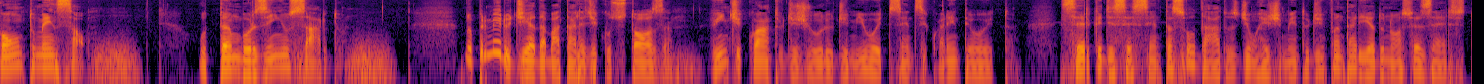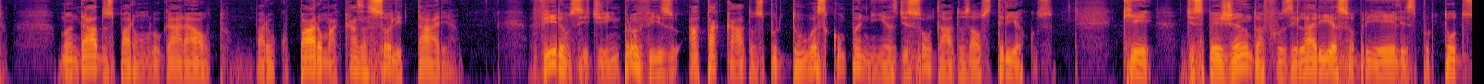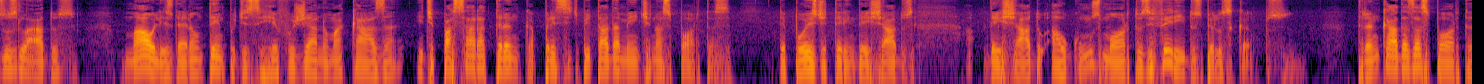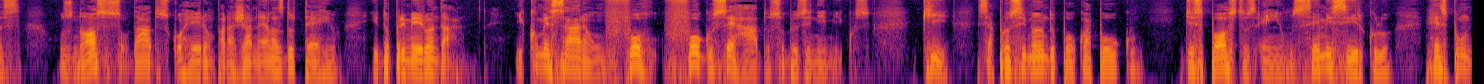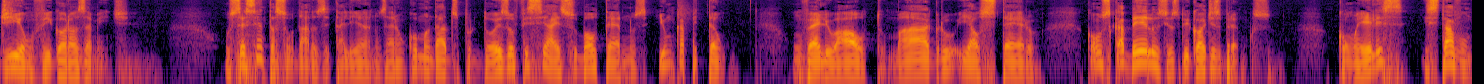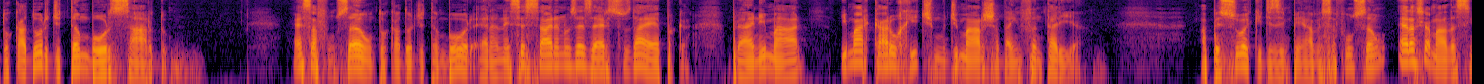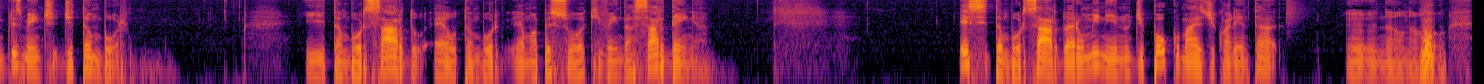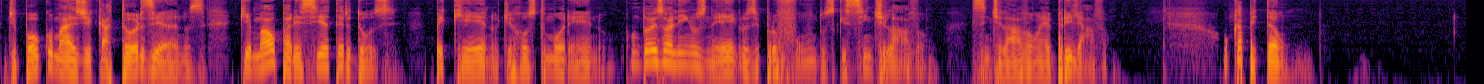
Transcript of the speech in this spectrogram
Conto mensal. O tamborzinho sardo. No primeiro dia da Batalha de Custosa, 24 de julho de 1848, cerca de 60 soldados de um regimento de infantaria do nosso exército, mandados para um lugar alto, para ocupar uma casa solitária, viram-se de improviso atacados por duas companhias de soldados austríacos, que, despejando a fuzilaria sobre eles por todos os lados, mal lhes deram tempo de se refugiar numa casa e de passar a tranca precipitadamente nas portas, depois de terem deixados, deixado alguns mortos e feridos pelos campos. Trancadas as portas, os nossos soldados correram para as janelas do térreo e do primeiro andar e começaram um fogo cerrado sobre os inimigos, que, se aproximando pouco a pouco, dispostos em um semicírculo, respondiam vigorosamente. Os sessenta soldados italianos eram comandados por dois oficiais subalternos e um capitão, um velho alto, magro e austero, com os cabelos e os bigodes brancos. Com eles estava um tocador de tambor sardo. Essa função, tocador de tambor, era necessária nos exércitos da época para animar e marcar o ritmo de marcha da infantaria. A pessoa que desempenhava essa função era chamada simplesmente de tambor. E tambor sardo é o tambor é uma pessoa que vem da Sardenha. Esse tambor sardo era um menino de pouco mais de 40 uh, não, não, de pouco mais de 14 anos, que mal parecia ter 12. Pequeno, de rosto moreno, com dois olhinhos negros e profundos que cintilavam. Cintilavam é brilhavam. O capitão,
